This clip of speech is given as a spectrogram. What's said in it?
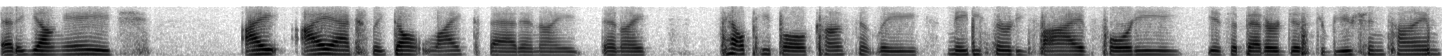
at a young age, I I actually don't like that, and I and I tell people constantly maybe 35, 40 is a better distribution time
